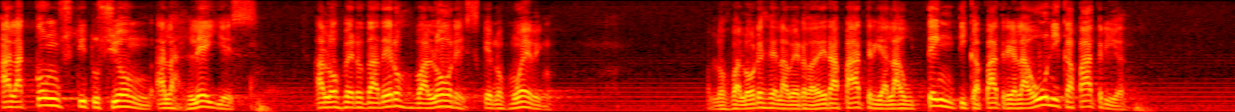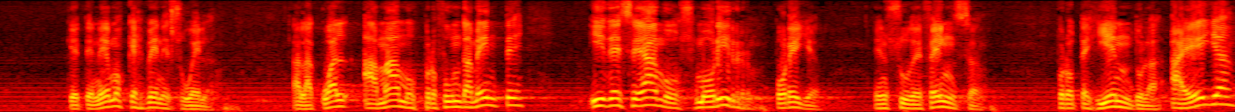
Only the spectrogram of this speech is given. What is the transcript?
a la Constitución, a las leyes, a los verdaderos valores que nos mueven los valores de la verdadera patria, la auténtica patria, la única patria que tenemos que es Venezuela, a la cual amamos profundamente y deseamos morir por ella, en su defensa, protegiéndola, a ella,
